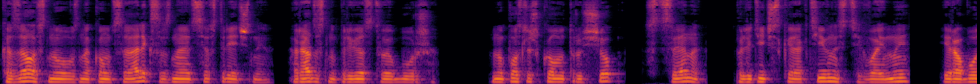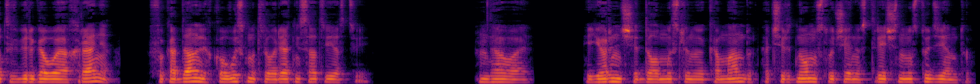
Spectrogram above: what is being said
Казалось, нового знакомца Алекса знают все встречные, радостно приветствуя Бурша. Но после школы трущоб, сцены, политической активности, войны и работы в береговой охране Факадан легко высмотрел ряд несоответствий. «Давай». Ёрничая дал мысленную команду очередному случайно встреченному студенту,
